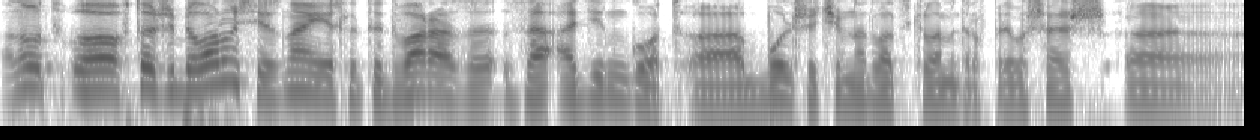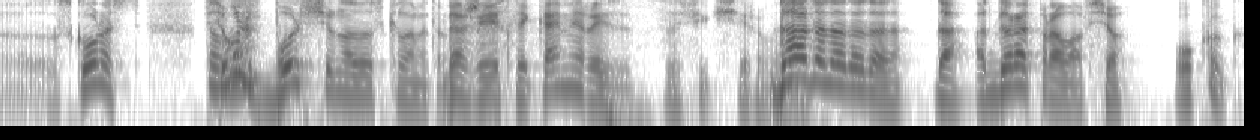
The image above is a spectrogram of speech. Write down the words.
Ну вот в той же Беларуси, я знаю, если ты два раза за один год э, больше, чем на 20 километров превышаешь э, скорость, То всего лишь больше, чем на 20 километров. Даже если камерой зафиксирована? Да, да, да, да, да, да, отбирать права, все. О как?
